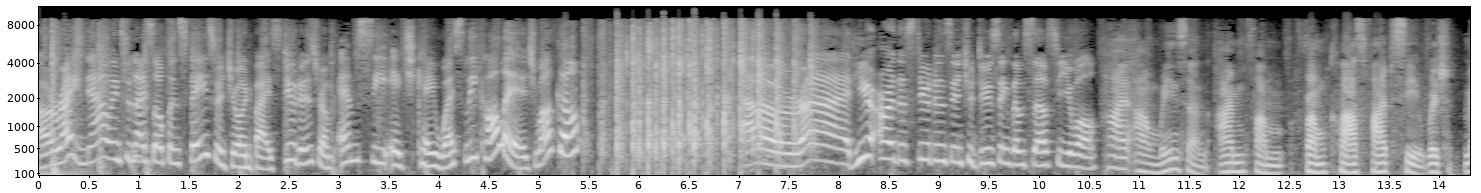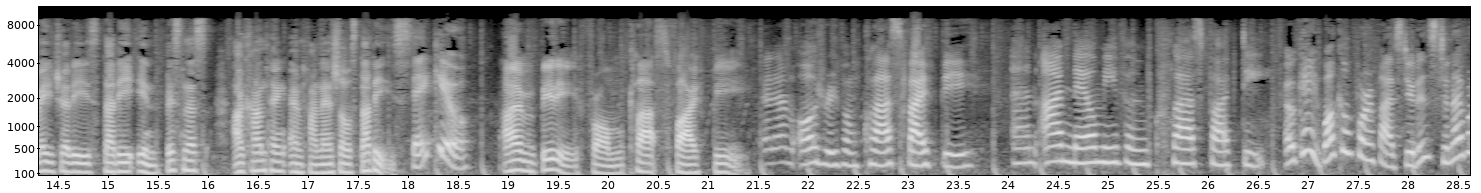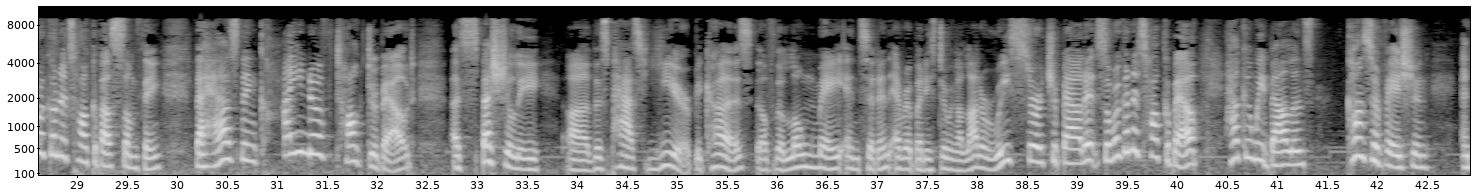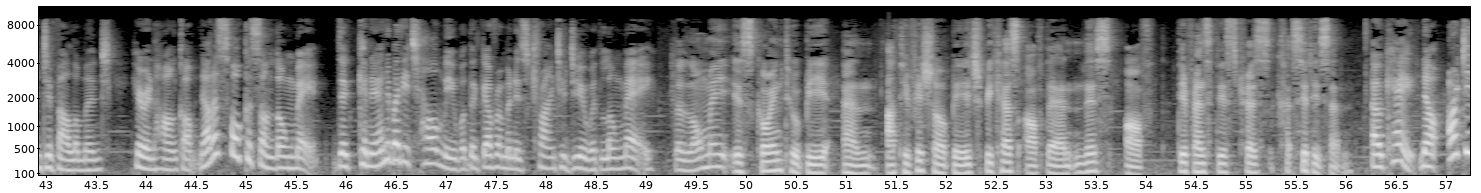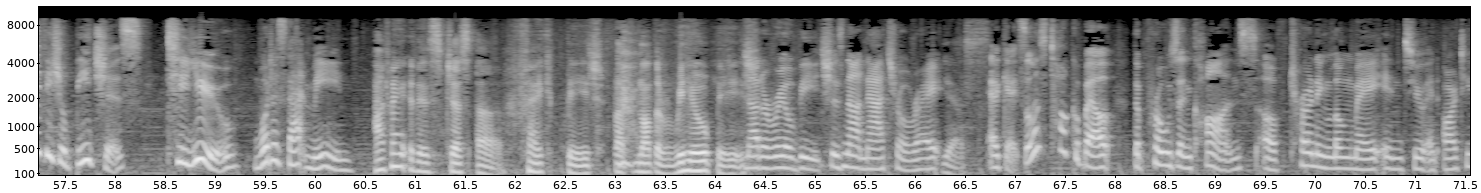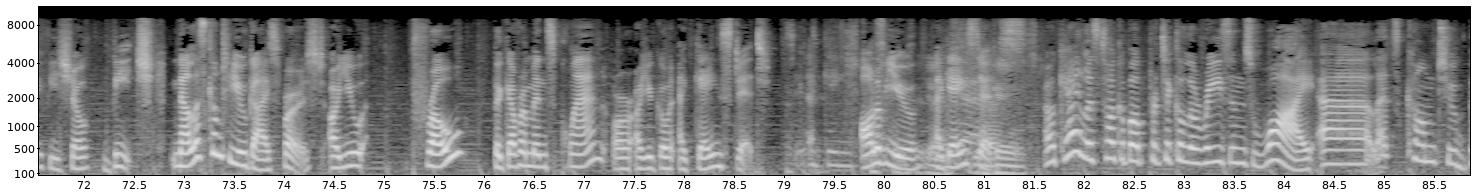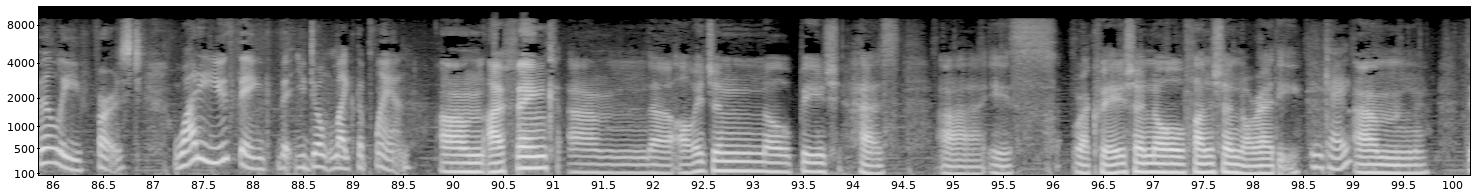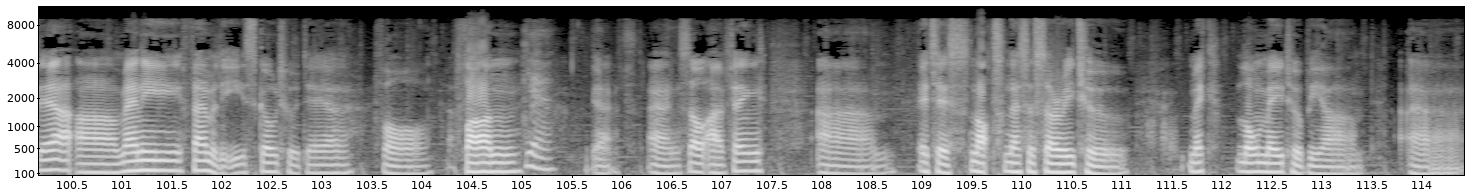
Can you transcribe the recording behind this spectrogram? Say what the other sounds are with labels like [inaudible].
All right, now in tonight's open space, we're joined by students from MCHK Wesley College. Welcome. All right, here are the students introducing themselves to you all. Hi, I'm Vincent. I'm from from class 5C, which majorly study in business, accounting, and financial studies. Thank you. I'm Billy from class 5B. And I'm Audrey from class 5B. And I'm Naomi from class 5D. Okay, welcome four and five students. Tonight we're going to talk about something that has been kind of talked about, especially uh, this past year because of the Lung Mei incident. Everybody's doing a lot of research about it. So we're going to talk about how can we balance conservation and development here in Hong Kong. Now let's focus on Long. The- Can anybody tell me what the government is trying to do with Lung Mei? The Lung Mei is going to be an artificial beach because of the needs of different districts citizens. Okay, now artificial beaches, to you, what does that mean? I think it is just a fake beach, but not a real [laughs] beach. Not a real beach. It's not natural, right? yes. Okay, so let's talk about the pros and cons of turning Lung Mei into an artificial beach. Now let's come to you guys first. Are you pro the government's plan or are you going against it? Against. All of you Yes, against it. against. Okay, let's talk about particular reasons why. Uh, let's come to Billy first. Why do you think that you don't like the plan? Um, I think um, the original beach has uh, its recreational function already. Okay. Um, there are many families go to there for fun. yeah. Yes, and so I think um, it is not necessary to make Lung Mei to be a, uh,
